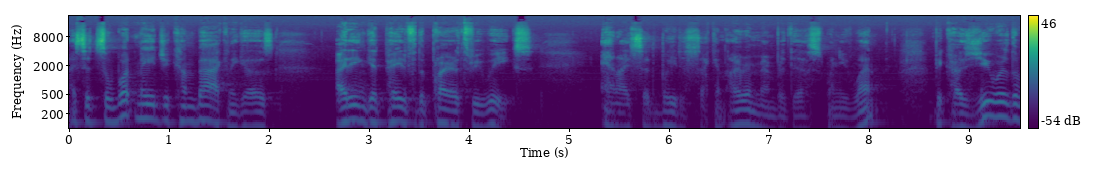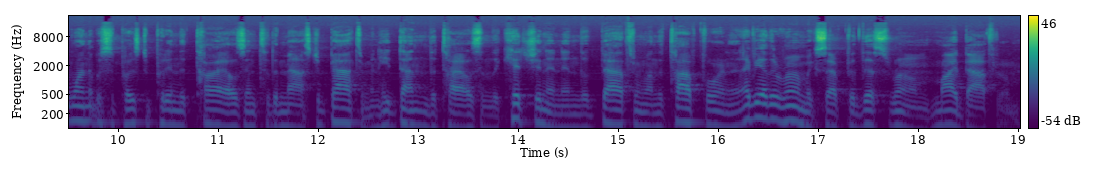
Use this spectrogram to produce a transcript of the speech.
I said, so what made you come back? And he goes, I didn't get paid for the prior three weeks. And I said, wait a second, I remember this when you went because you were the one that was supposed to put in the tiles into the master bathroom. And he'd done the tiles in the kitchen and in the bathroom on the top floor and in every other room except for this room, my bathroom.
